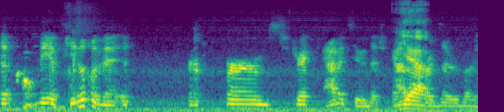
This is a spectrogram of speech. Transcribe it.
the, the appeal of it is her firm, strict attitude that she has Yeah. towards everybody.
